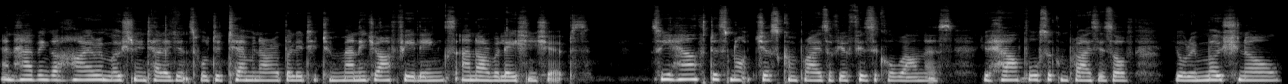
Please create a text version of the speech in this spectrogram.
And having a higher emotional intelligence will determine our ability to manage our feelings and our relationships. So your health does not just comprise of your physical wellness. Your health also comprises of your emotional,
